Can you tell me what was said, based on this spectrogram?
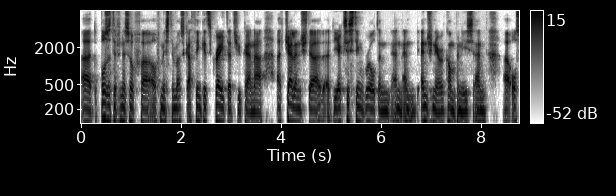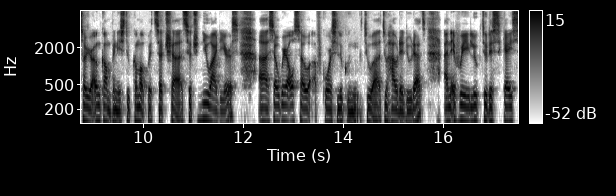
uh, the positiveness of uh, of Mr. Musk. I think it's great that you can uh, uh, challenge the the existing world and and, and engineering companies and uh, also your own companies to come up with such such new ideas. so we're also, of course, looking to to how they do that. And if we look to this case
